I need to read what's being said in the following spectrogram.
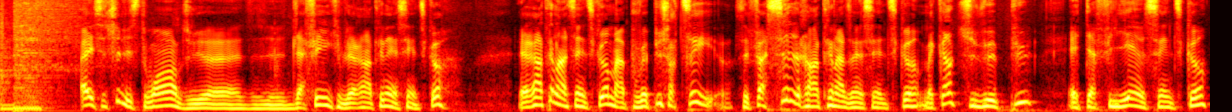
Hey, c'est-tu l'histoire du, euh, du- de la fille qui voulait rentrer dans un syndicat? Elle est rentrée dans le syndicat, mais elle pouvait plus sortir. C'est facile de rentrer dans un syndicat, mais quand tu veux plus être affilié à un syndicat,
